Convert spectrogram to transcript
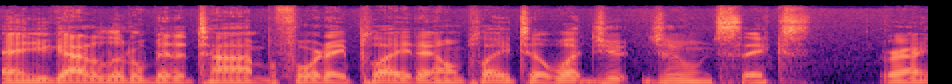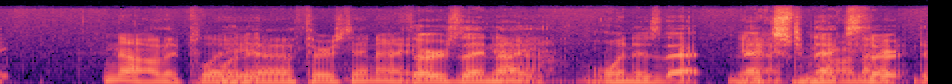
And you got a little bit of time before they play. They don't play till what Ju- June sixth, right? No, they play it- uh, Thursday night. Thursday Yeah. night. When is that? Yeah, Next next night. Thur-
